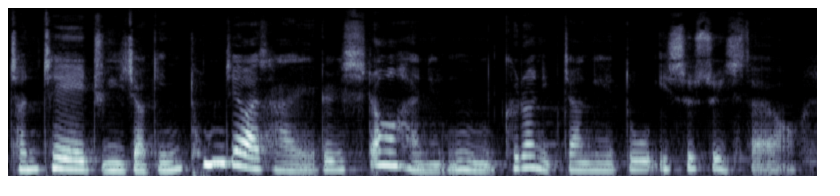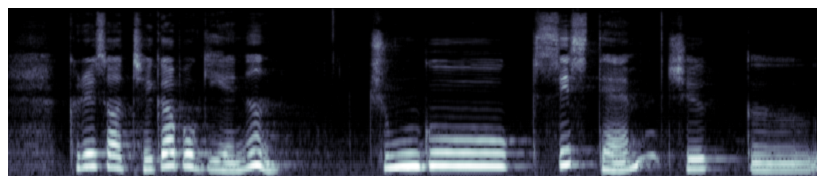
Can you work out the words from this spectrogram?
전체주의적인 통제화 사회를 싫어하는 그런 입장에도 있을 수 있어요. 그래서 제가 보기에는 중국 시스템, 즉, 그,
